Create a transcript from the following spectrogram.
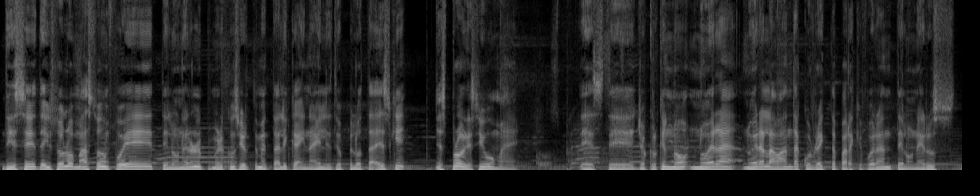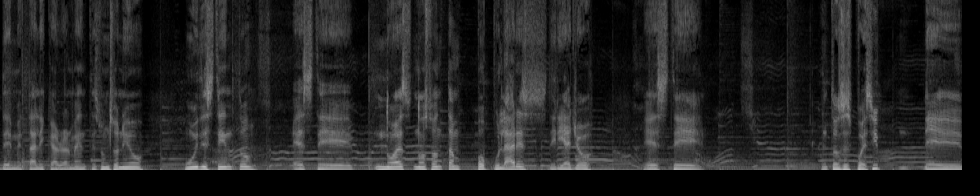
Dice Dave Solo, Mastodon fue telonero en el primer concierto de Metallica y nadie les dio pelota. Es que es progresivo, mae. Este, yo creo que no, no, era, no era la banda correcta para que fueran teloneros de Metallica realmente. Es un sonido muy distinto. Este, no, es, no son tan populares, diría yo. Este, entonces, pues sí, eh,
